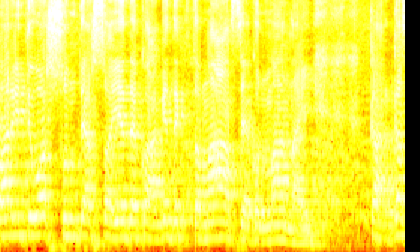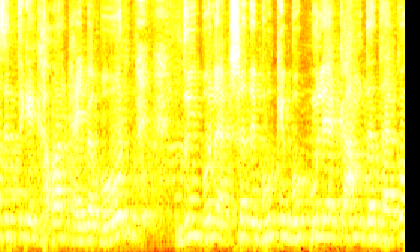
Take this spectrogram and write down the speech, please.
বাড়িতে ওয়াজ শুনতে আসছো, আইয়া দেখো, আগে দেখতো মা আছে, এখন মা নাই। কার কাছের থেকে খাবার খাইবে বোন? দুই বোন একসাথে বুকে বুক মিলিয়ে কাঁদতে থাকো,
